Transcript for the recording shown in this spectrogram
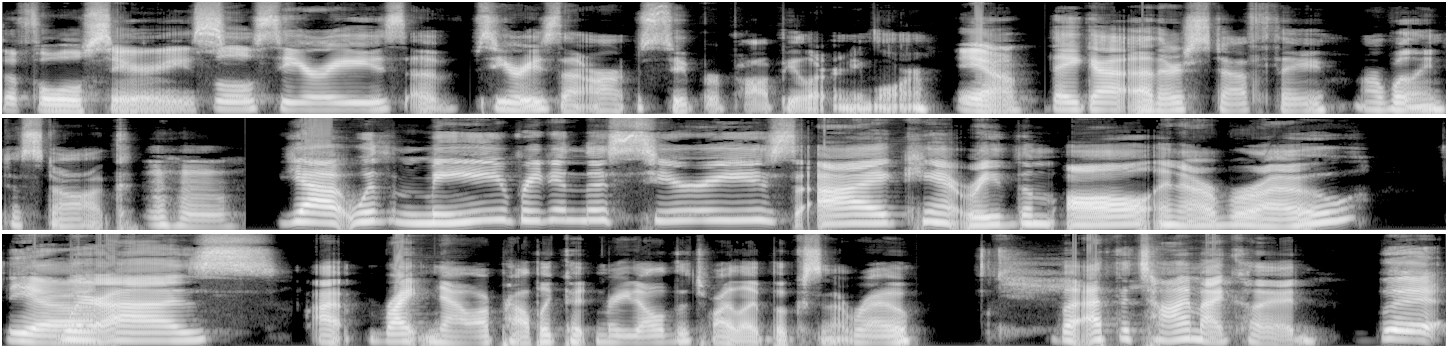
The full series. full series of series that aren't super popular anymore. Yeah. They got other stuff they are willing to stock. Mm-hmm. Yeah, with me reading this series, I can't read them all in a row. Yeah. Whereas I, right now, I probably couldn't read all the Twilight books in a row. But at the time, I could. but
